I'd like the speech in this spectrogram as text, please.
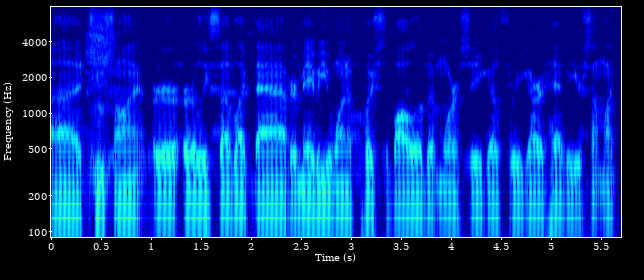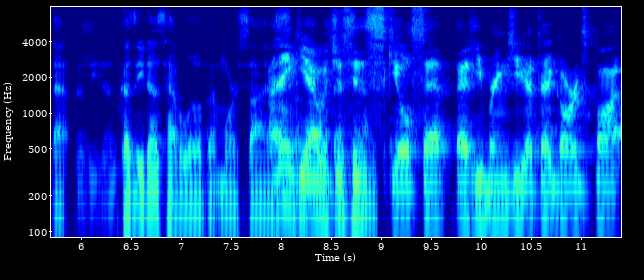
uh, Toussaint or early sub like that, or maybe you want to push the ball a little bit more, so you go three guard heavy or something like that, because he does have a little bit more size. I think so yeah, with just his skill set that he brings you at that guard spot,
